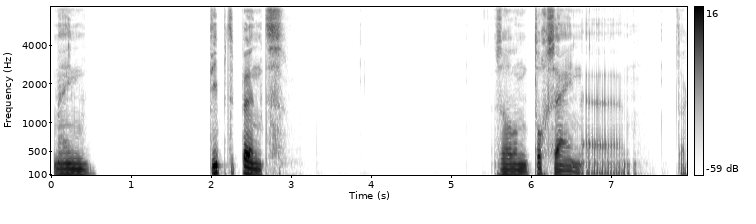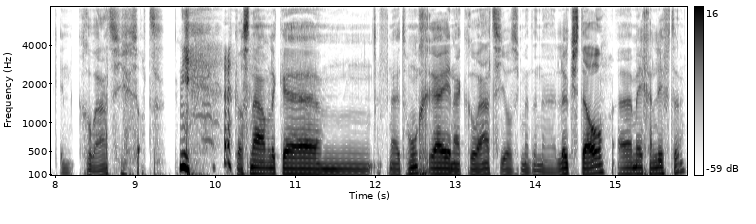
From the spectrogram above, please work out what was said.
Mijn dieptepunt zal dan toch zijn ehm, dat ik in Kroatië zat. Ik was namelijk ehm, vanuit Hongarije naar Kroatië was ik met een eh, leuk stel eh, mee gaan liften.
